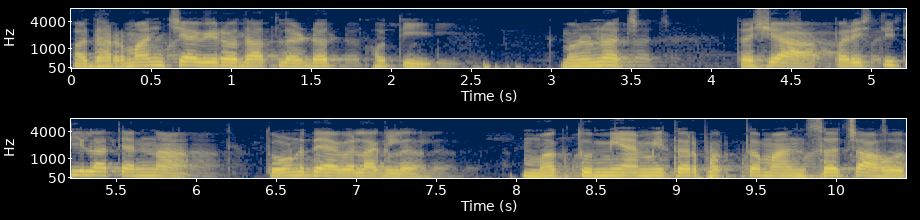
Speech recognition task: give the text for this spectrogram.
अधर्मांच्या विरोधात लढत होती. म्हणूनच तशा परिस्थितीला त्यांना तोंड द्यावं लागलं. मग तुम्ही आम्ही तर फक्त माणसंच आहोत.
